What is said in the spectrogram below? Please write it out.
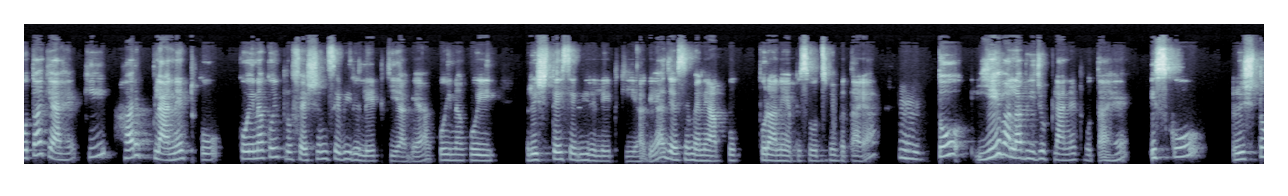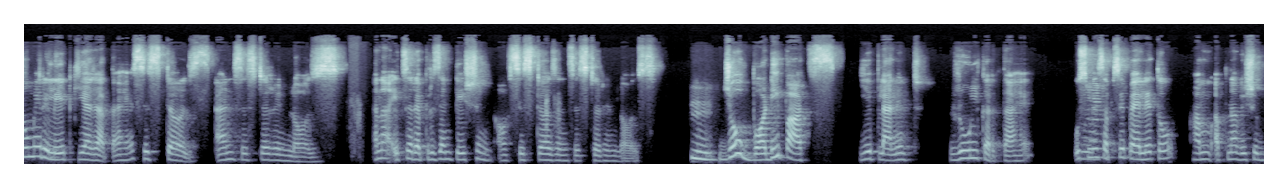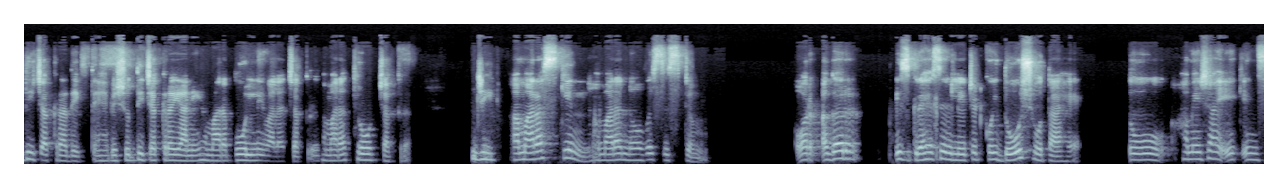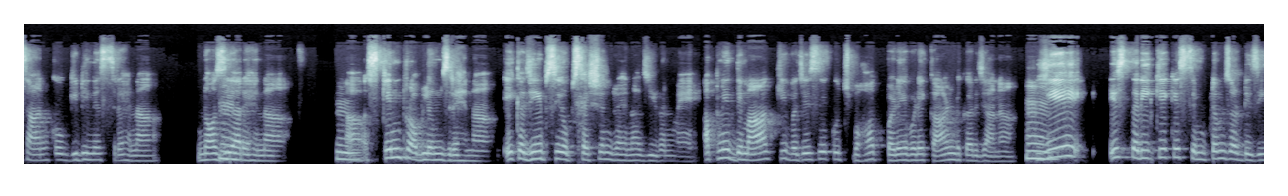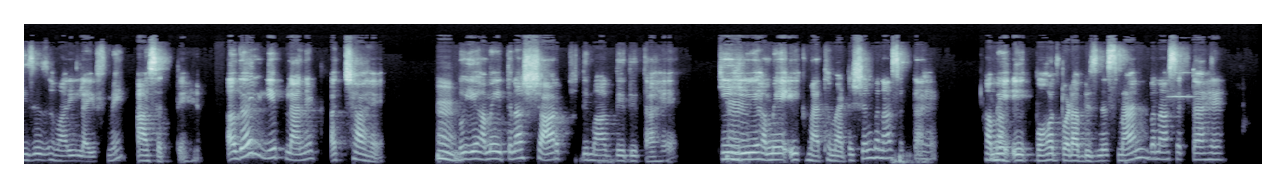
होता क्या है कि हर प्लैनेट को कोई ना कोई प्रोफेशन से भी रिलेट किया गया कोई ना कोई रिश्ते से भी रिलेट किया गया जैसे मैंने आपको पुराने एपिसोड्स में बताया हम्म। तो ये वाला भी जो प्लैनेट होता है इसको रिश्तों में रिलेट किया जाता है sisters and sister in laws है ना? It's a representation of sisters and sister in laws जो बॉडी पार्ट्स ये प्लैनेट रूल करता है उसमें hmm. सबसे पहले तो हम अपना विशुद्धि चक्र देखते हैं। विशुद्धि चक्र यानी हमारा बोलने वाला चक्र हमारा थ्रोट चक्र। जी। हमारा स्किन हमारा नर्वस सिस्टम और अगर इस ग्रह से रिलेटेड कोई दोष होता है तो हमेशा एक इंसान को गिडीनेस रहना नोजिया हम्म। रहना स्किन प्रॉब्लम्स रहना एक अजीब सी ऑब्सेशन रहना जीवन में अपने दिमाग की वजह से कुछ बहुत बड़े बड़े कांड कर जाना हम्म। ये इस तरीके के सिम्टम्स और डिजीजेस हमारी लाइफ में आ सकते हैं अगर ये प्लानट अच्छा है हम्म। तो ये हमें इतना शार्प दिमाग दे देता है कि ये हमें एक मैथमेटिशियन बना सकता है हमें एक बहुत बड़ा बिजनेसमैन बना सकता है।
